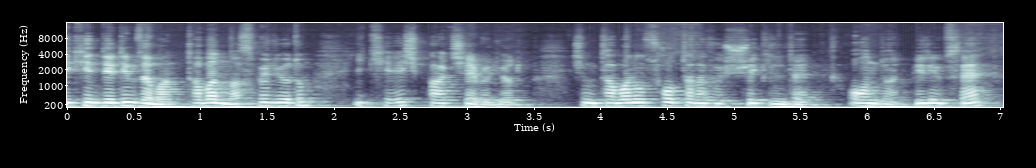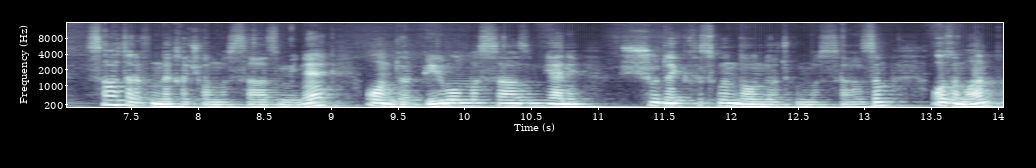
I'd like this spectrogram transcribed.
Dik indirdiğim zaman tabanı nasıl bölüyordum? İki eş parçaya bölüyordum. Şimdi tabanın sol tarafı şu şekilde 14 birimse sağ tarafında kaç olması lazım yine? 14 birim olması lazım. Yani şuradaki kısmın da 14 olması lazım. O zaman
